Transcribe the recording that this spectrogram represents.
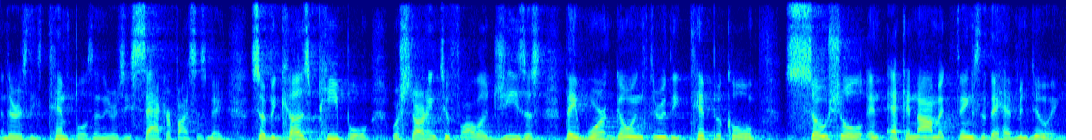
and there was these temples and there was these sacrifices made. So because people were starting to follow jesus they weren't going through the typical social and economic things that they had been doing.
